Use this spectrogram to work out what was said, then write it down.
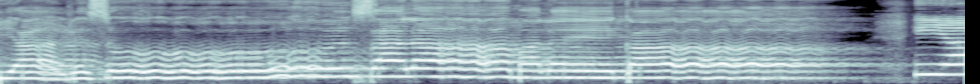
ইয়া রাসূল সালাম ইয়া ইয়া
